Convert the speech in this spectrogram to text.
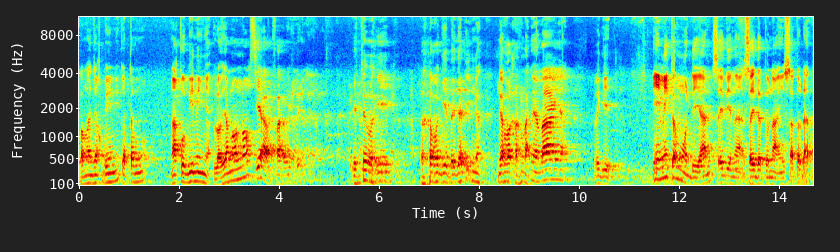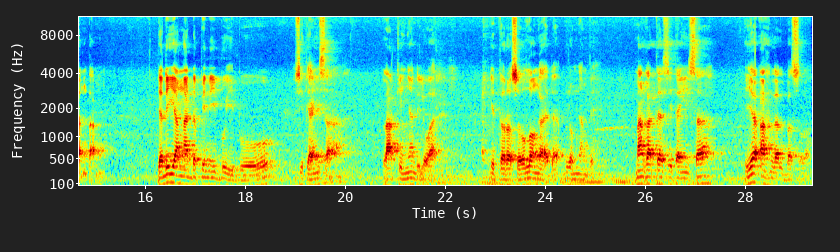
Lo ngajak bini ketemu ngaku bininya lo yang ono siapa itu begitu begitu jadi nggak nggak bakal nanya-nanya begitu ini kemudian Sayyidina Sayyidatuna Aisyah itu datang tamu. Jadi yang ngadepin ibu-ibu Siti Aisyah, lakinya di luar. Gitu Rasulullah nggak ada, belum nyampe. Maka Siti Aisyah, "Ya ahlal Basra,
